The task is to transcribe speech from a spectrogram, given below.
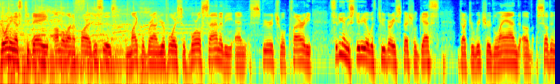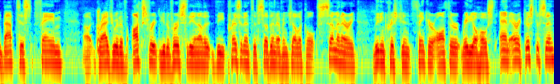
joining us today on The Line of Fire. This is Michael Brown, your voice of moral sanity and spiritual clarity. Sitting in the studio with two very special guests Dr. Richard Land of Southern Baptist fame, uh, graduate of Oxford University, and now the, president of Southern Evangelical Seminary, leading Christian thinker, author, radio host, and Eric Gustafson.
